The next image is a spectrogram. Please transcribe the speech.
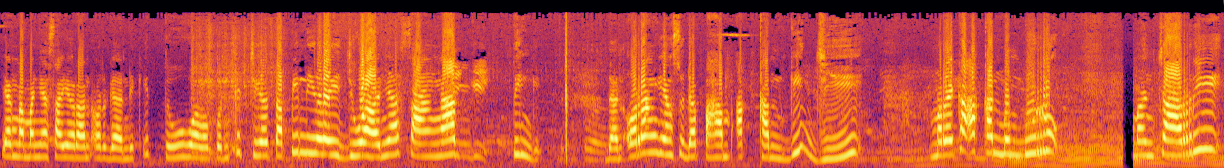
yang namanya sayuran organik itu walaupun kecil tapi nilai jualnya sangat Tinggi. tinggi. Dan orang yang sudah paham akan gizi, mereka akan memburu mencari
